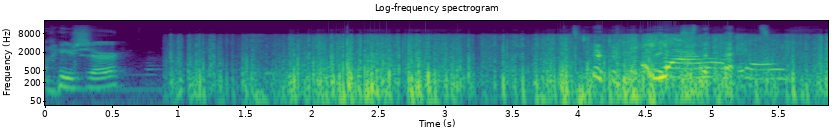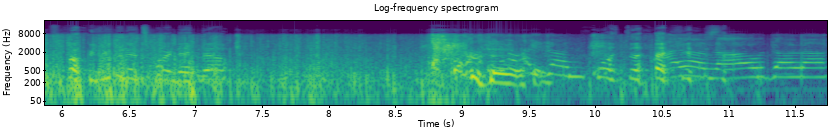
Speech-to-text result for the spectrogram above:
Are you sure? Yeah, I'm okay. Bro, oh, are you in a tornado? I don't. What the I don't know. Don't know.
